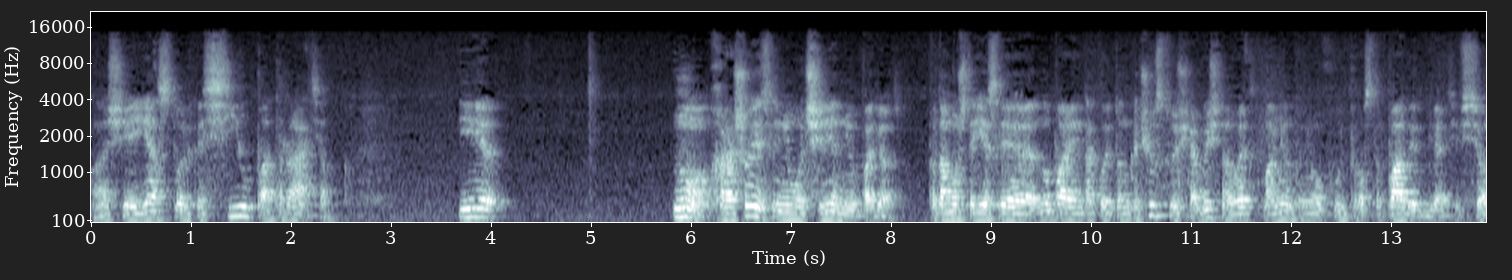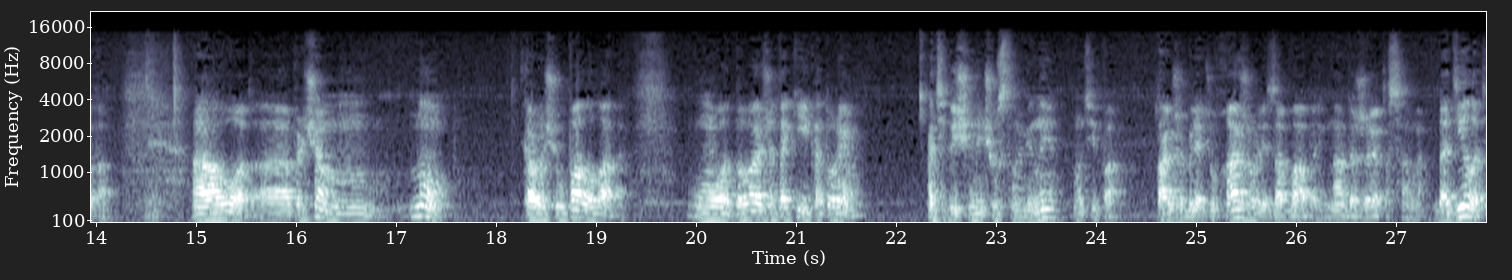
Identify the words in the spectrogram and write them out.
вообще я столько сил потратил. И, ну, хорошо, если у него член не упадет. Потому что если, ну, парень такой тонкочувствующий, обычно в этот момент у него хуй просто падает, блядь, и все там. А, вот, а, причем, ну, короче, упал и ладно. Вот, бывают же такие, которые отягощены чувством вины, ну, типа, также, блядь, ухаживали за бабой, надо же это самое, доделать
